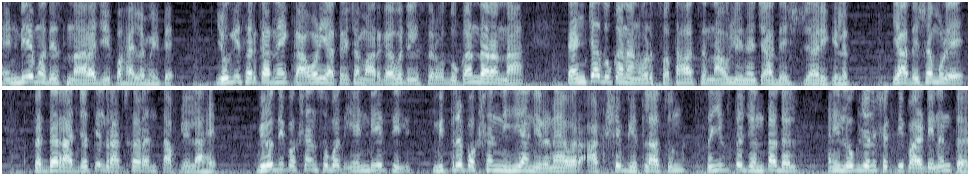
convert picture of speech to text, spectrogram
एनडीएमध्येच नाराजी पाहायला मिळते. योगी सरकारने कावड यात्रेच्या मार्गावरील सर्व दुकानदारांना त्यांच्या दुकानांवर स्वतःचं नाव लिहिण्याचे आदेश जारी केलेत. या आदेशामुळे सध्या राज्यातील राजकारण तापलेलं आहे. विरोधी पक्षांसोबत एनडीएतील मित्र पक्षांनीही या निर्णयावर आक्षेप घेतला असून संयुक्त जनता दल आणि लोक जनशक्ती पार्टीनंतर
